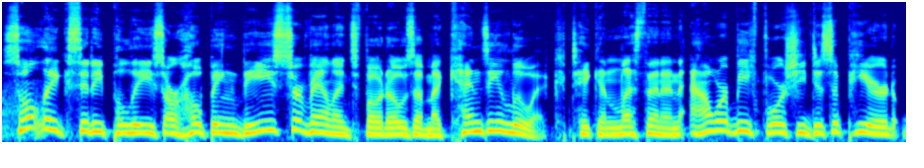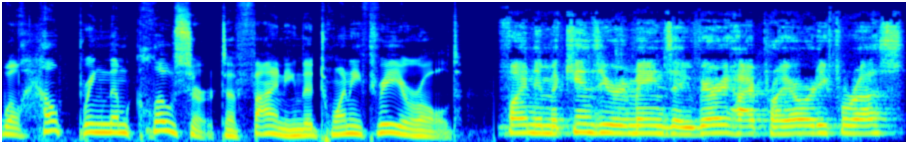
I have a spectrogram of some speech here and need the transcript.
Salt Lake City police are hoping these surveillance photos of Mackenzie Lueck, taken less than an hour before she disappeared, will help bring them closer to finding the 23 year old. Finding Mackenzie remains a very high priority for us.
